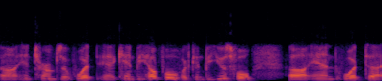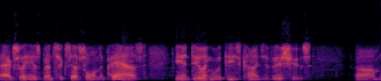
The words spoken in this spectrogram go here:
uh, in terms of what uh, can be helpful, what can be useful, uh, and what uh, actually has been successful in the past in dealing with these kinds of issues. Um,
